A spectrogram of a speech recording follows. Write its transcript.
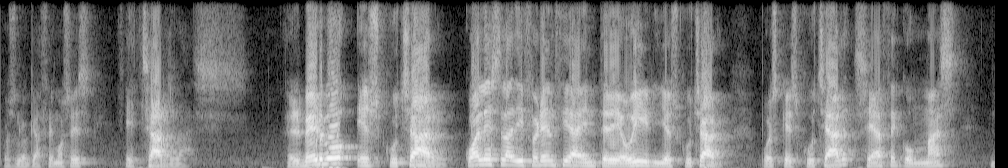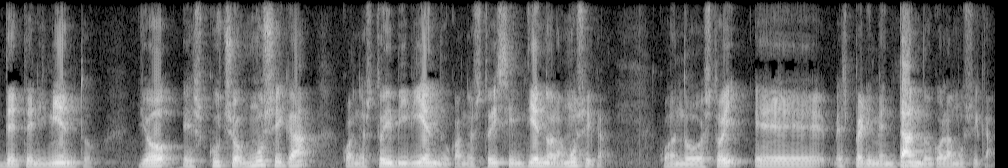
pues lo que hacemos es echarlas. El verbo escuchar, ¿cuál es la diferencia entre oír y escuchar? Pues que escuchar se hace con más detenimiento. Yo escucho música cuando estoy viviendo, cuando estoy sintiendo la música. cuando estoy eh, experimentando con la música.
